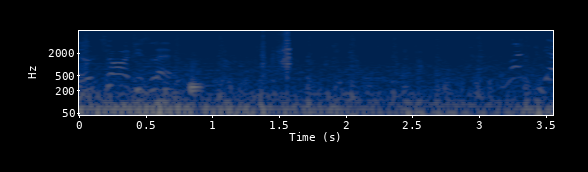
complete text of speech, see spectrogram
No charges left. Let's go.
